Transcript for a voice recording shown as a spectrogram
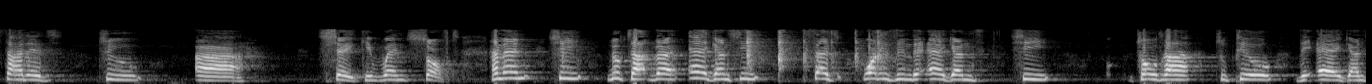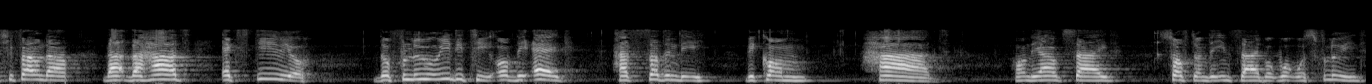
started to uh, shake. It went soft. And then she looked at the egg and she said, What is in the egg? And she told her to peel the egg and she found out that the hard exterior, the fluidity of the egg has suddenly become hard on the outside, soft on the inside, but what was fluid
